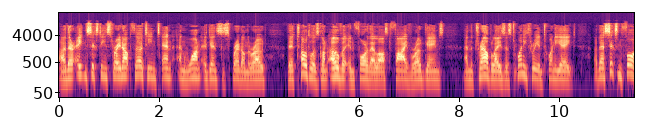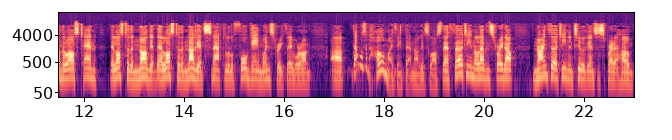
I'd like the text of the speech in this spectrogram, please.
Uh, they're 8 and 16 straight up, 13 10 and 1 against the spread on the road. Their total has gone over in four of their last five road games. And the Trailblazers, 23 and 28. Uh, they're 6 and 4 in the last 10. They lost to the Nugget. Their loss to the Nuggets snapped a little four game win streak they were on. Uh, that was at home, I think, that Nuggets loss. They're 13 11 straight up, 9 13 and 2 against the spread at home.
